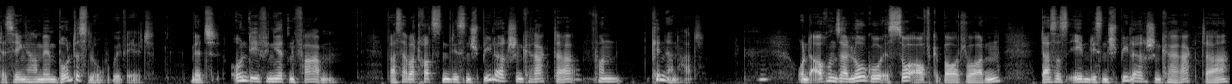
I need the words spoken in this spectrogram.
Deswegen haben wir ein buntes Logo gewählt. Mit undefinierten Farben. Was aber trotzdem diesen spielerischen Charakter von Kindern hat. Und auch unser Logo ist so aufgebaut worden, dass es eben diesen spielerischen Charakter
